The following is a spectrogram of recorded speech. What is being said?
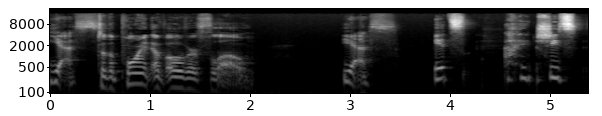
yes. to the point of overflow. Yes. It's she's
